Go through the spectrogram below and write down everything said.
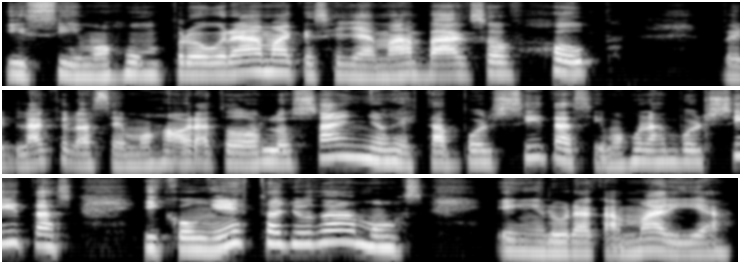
hicimos un programa que se llama Bags of Hope, ¿verdad? Que lo hacemos ahora todos los años, estas bolsitas, hicimos unas bolsitas y con esto ayudamos en el huracán María.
